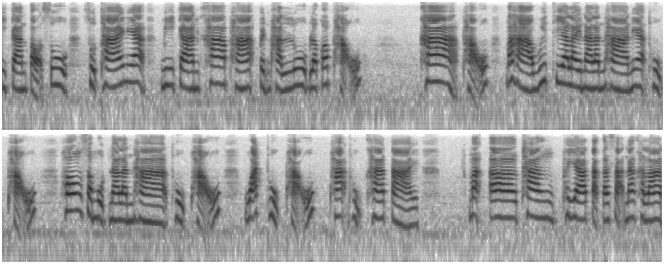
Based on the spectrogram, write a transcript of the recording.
มีการต่อสู้ สุดท้ายเนี่ยมีการฆ่าพระเป็นพันรูปแล้วก็เผา ฆ่าเผามหาวิทยาลัยนาลันทาเนี่ยถูกเผา ห้องสมุดนาลันทาถูกเผา วัดถูกเผา พระถูกฆ่าตายมาทางพญาตักกษะนาคราช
